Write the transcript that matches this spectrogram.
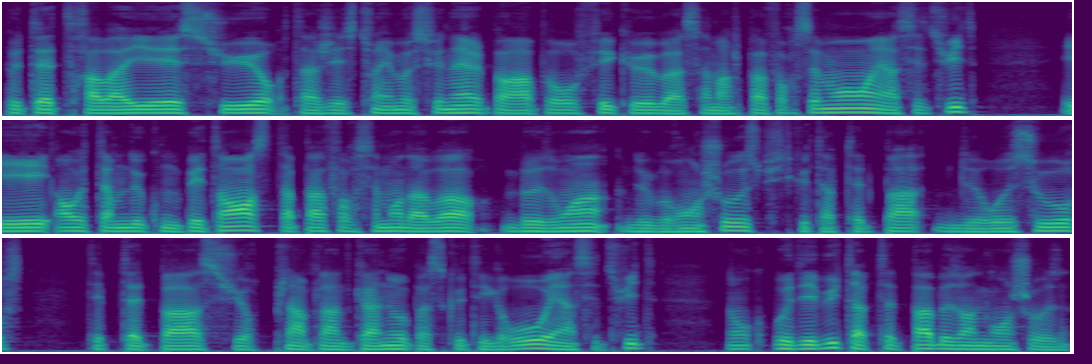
peut-être travailler sur ta gestion émotionnelle par rapport au fait que bah, ça marche pas forcément et ainsi de suite. Et en termes de compétences, tu n'as pas forcément d'avoir besoin de grand-chose puisque tu n'as peut-être pas de ressources, tu n'es peut-être pas sur plein plein de canaux parce que tu es gros et ainsi de suite. Donc au début, tu n'as peut-être pas besoin de grand-chose.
